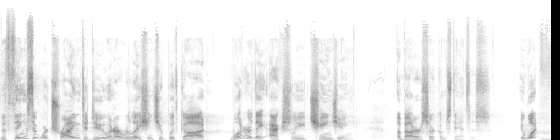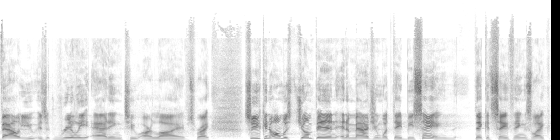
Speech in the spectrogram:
The things that we're trying to do in our relationship with God, what are they actually changing about our circumstances? What value is it really adding to our lives, right? So you can almost jump in and imagine what they'd be saying. They could say things like,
